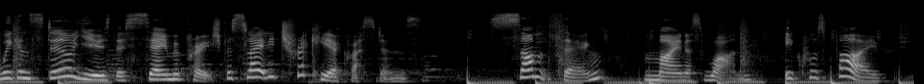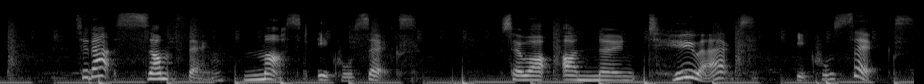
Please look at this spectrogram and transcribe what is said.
We can still use this same approach for slightly trickier questions something minus 1 equals 5. So that something must equal 6. So our unknown 2x equals 6.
